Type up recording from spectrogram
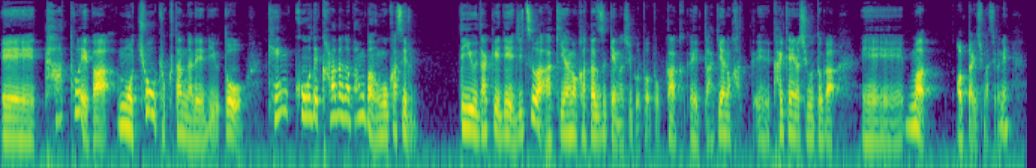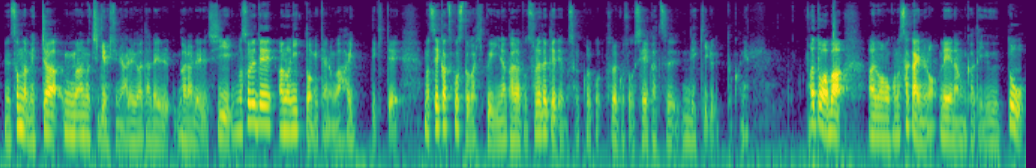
えー、例えば、もう超極端な例で言うと、健康で体がバンバン動かせるっっていうだけで、実は空き家の片付けの仕事とか、えっ、と、空き家の、えー、解体の仕事が、えー、まあ、あったりしますよね。そんなめっちゃ、あの、地域の人にあれがられる、がられるし、まあ、それで、あの、ニットみたいなのが入ってきて、まあ、生活コストが低い田舎だと、それだけで、それこそれこそ生活できるとかね。あとは、まあ、あの、この堺の例なんかで言うと、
